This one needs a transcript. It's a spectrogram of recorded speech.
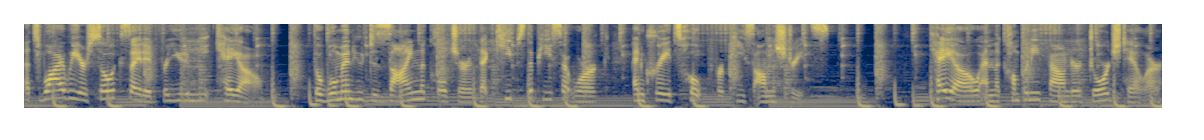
That's why we are so excited for you to meet KO, the woman who designed the culture that keeps the peace at work and creates hope for peace on the streets. KO and the company founder George Taylor,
